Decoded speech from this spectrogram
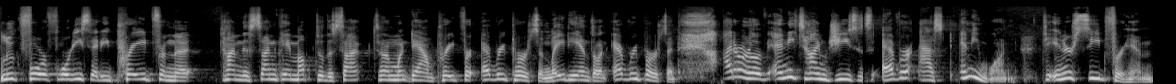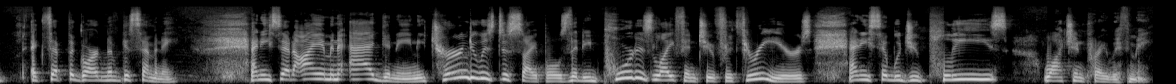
Luke 4 40 said he prayed from the time the sun came up till the sun went down, prayed for every person, laid hands on every person. I don't know of any time Jesus ever asked anyone to intercede for him except the Garden of Gethsemane. And he said, I am in agony. And he turned to his disciples that he'd poured his life into for three years. And he said, Would you please watch and pray with me?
